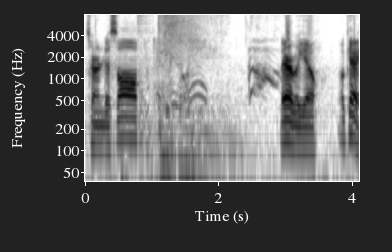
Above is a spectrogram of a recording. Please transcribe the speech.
Turn this off. There we go. Okay.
